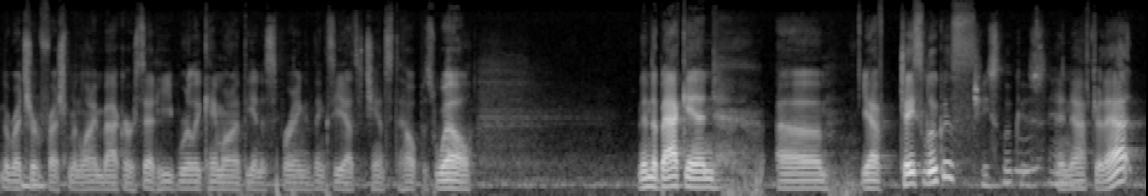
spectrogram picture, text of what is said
the redshirt freshman linebacker. Said he really came on at the end of spring and thinks he has a chance to help as well. Then the back end, um you have Chase Lucas, Chase Lucas. And, and after that,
